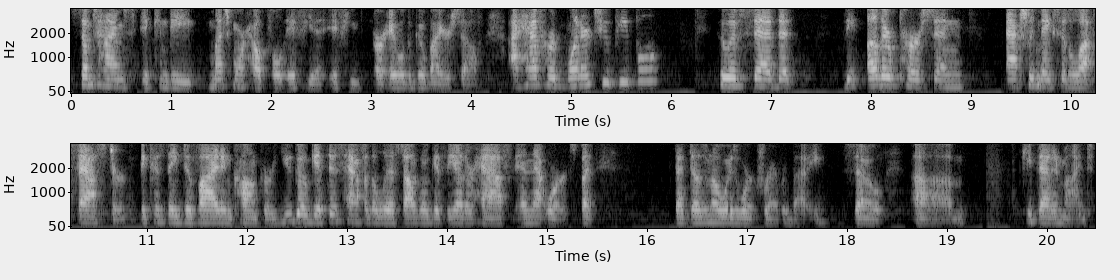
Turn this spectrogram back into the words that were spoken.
sometimes it can be much more helpful if you if you are able to go by yourself. I have heard one or two people who have said that the other person actually makes it a lot faster because they divide and conquer. You go get this half of the list, I'll go get the other half, and that works. But that doesn't always work for everybody. So um, keep that in mind.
